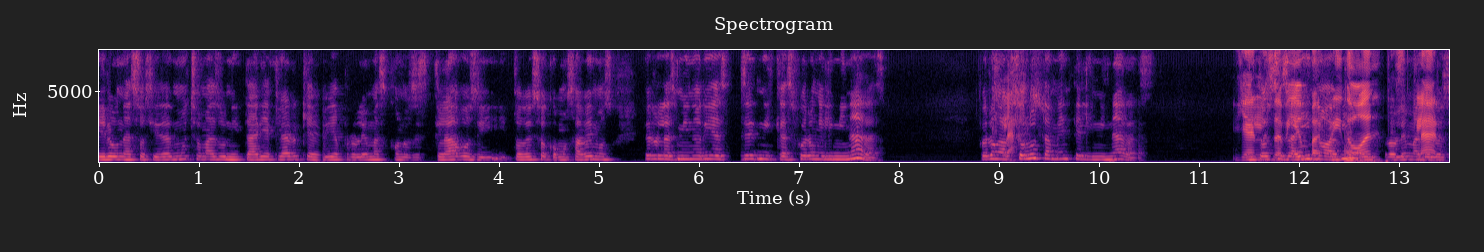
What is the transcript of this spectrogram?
era una sociedad mucho más unitaria. Claro que había problemas con los esclavos y, todo eso, como sabemos, pero las minorías étnicas fueron eliminadas, fueron absolutamente eliminadas. Ya Entonces, habían barrido antes, claro. los,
